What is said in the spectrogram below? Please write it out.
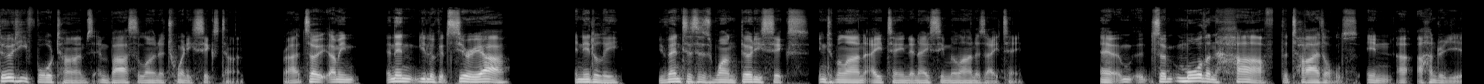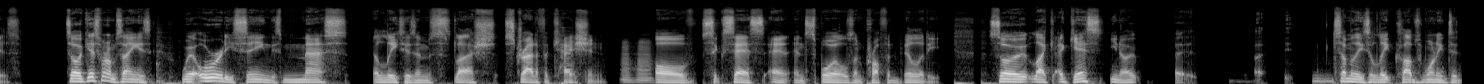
34 times and Barcelona 26 times. Right. So, I mean, and then you look at Serie A in Italy, Juventus has won 36, Inter Milan 18, and AC Milan is 18. Um, so more than half the titles in a 100 years. So I guess what I'm saying is we're already seeing this mass elitism slash stratification Mhm. of success and, and spoils and profitability. So, like, I guess, you know, uh, uh, some of these elite clubs wanting to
